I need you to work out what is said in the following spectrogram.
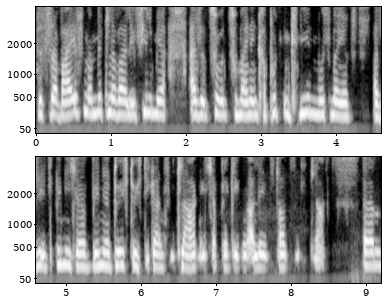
Das weiß man mittlerweile viel mehr. Also zu, zu meinen kaputten Knien muss man jetzt, also jetzt bin ich ja, bin ja durch, durch die ganzen Klagen. Ich habe ja gegen alle Instanzen geklagt. Ähm,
